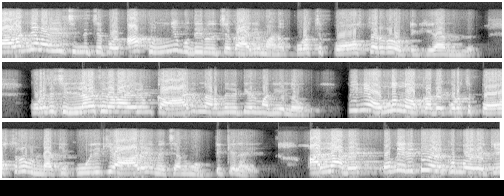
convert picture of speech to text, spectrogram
വളഞ്ഞ വഴിയിൽ ചിന്തിച്ചപ്പോൾ ആ കുഞ്ഞു ബുദ്ധി ഉദിച്ച കാര്യമാണ് കുറച്ച് പോസ്റ്ററുകൾ ഒട്ടിക്കുക എന്നത്. കുറച്ച് ചില്ലറ ചിലവായാലും കാര്യം നടന്നു കിട്ടിയാൽ മതിയല്ലോ. പിന്നെ ഒന്നും നോക്കാതെ കുറച്ച് പോസ്റ്ററും ഉണ്ടാക്കി കൂലിക്ക് ആളെയും വെച്ച് അങ്ങ് ഒട്ടിക്കലായി. അല്ലാതെ ഒന്ന് ഇരുട്ടി വെളുക്കുമ്പോഴേക്ക്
